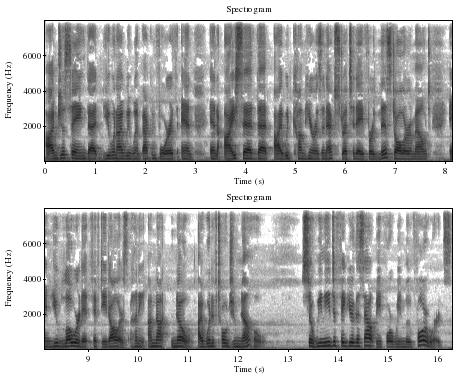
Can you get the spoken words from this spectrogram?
I'm just saying that you and I we went back and forth and and I said that I would come here as an extra today for this dollar amount and you lowered it $50. Honey, I'm not no. I would have told you no. So we need to figure this out before we move forwards.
